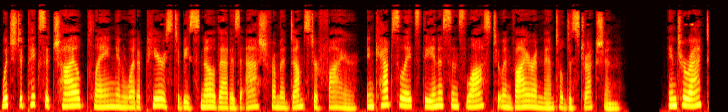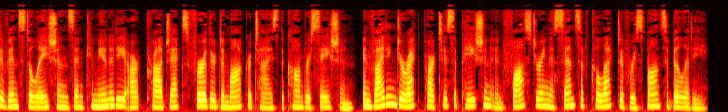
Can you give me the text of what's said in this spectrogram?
which depicts a child playing in what appears to be snow that is ash from a dumpster fire, encapsulates the innocence lost to environmental destruction. Interactive installations and community art projects further democratize the conversation, inviting direct participation and fostering a sense of collective responsibility.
